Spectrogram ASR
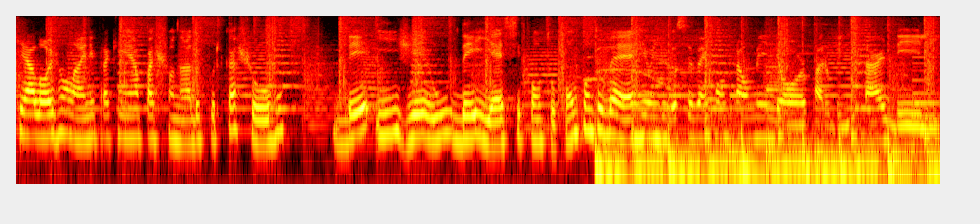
que é a loja online para quem é apaixonado por cachorro bigudis.com.br, onde você vai encontrar o melhor para o bem-estar dele.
